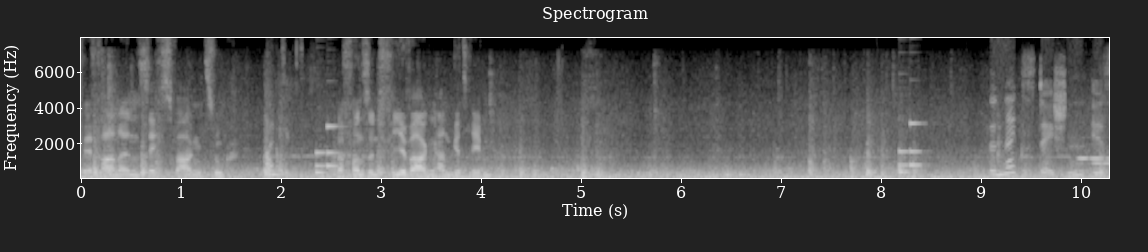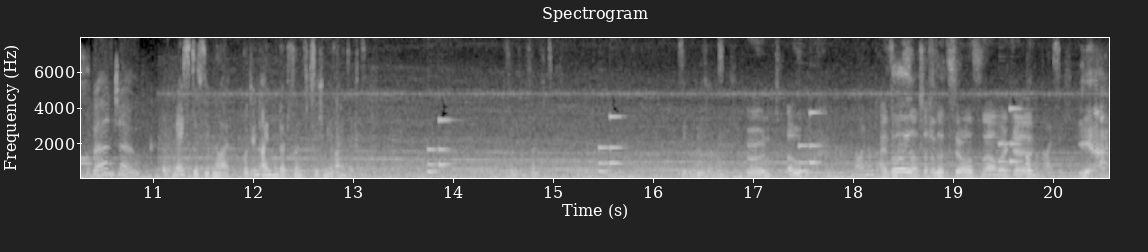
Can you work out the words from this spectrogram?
Wir fahren einen Sechs-Wagen-Zug. Davon sind vier Wagen angetrieben. Station is Burnt Oak. Nächstes Signal. Und in 150 Meter. 63. 55. 47. Burnt Oak. 39. Interessanter. Stationsname, gell? 31. Ja,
